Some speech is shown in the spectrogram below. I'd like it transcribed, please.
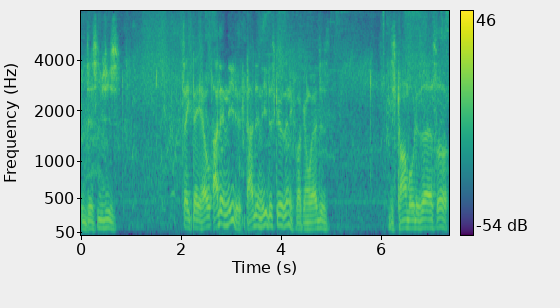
You just you just take their help. I didn't need it. I didn't need the skills any fucking way. I just just comboed his ass up.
